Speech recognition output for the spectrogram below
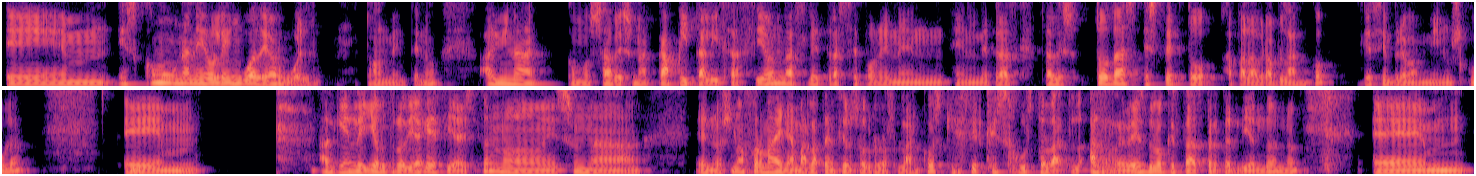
Em, es como una neolengua de Orwell, actualmente, ¿no? Hay una, como sabes, una capitalización, las letras se ponen en, letras tales, todas excepto la palabra blanco, que siempre va en minúscula. Em, alguien leyó el otro día que decía, esto no es una, eh, no es una forma de llamar la atención sobre los blancos, quiere decir que es justo al revés de lo que estabas pretendiendo, ¿no? Em,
